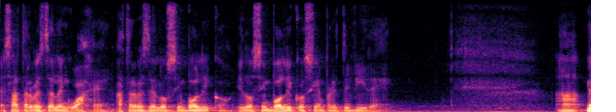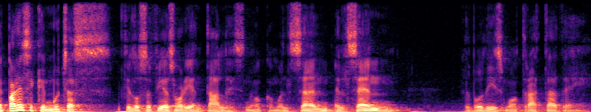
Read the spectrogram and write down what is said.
es a través del lenguaje, a través de lo simbólico, y lo simbólico siempre divide. Uh, me parece que muchas filosofías orientales, ¿no? como el Zen el budismo trata de,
